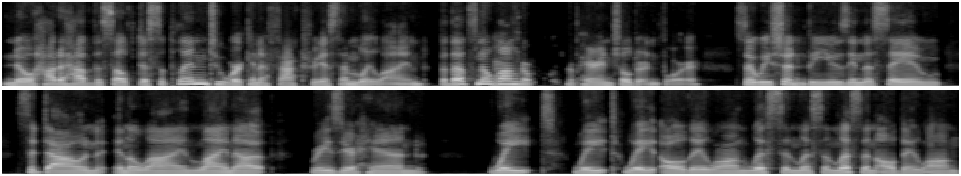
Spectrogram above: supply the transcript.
know how to have the self discipline to work in a factory assembly line. But that's no sure. longer what we're preparing children for. So we shouldn't be using the same sit down in a line, line up, raise your hand, wait, wait, wait all day long, listen, listen, listen all day long.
